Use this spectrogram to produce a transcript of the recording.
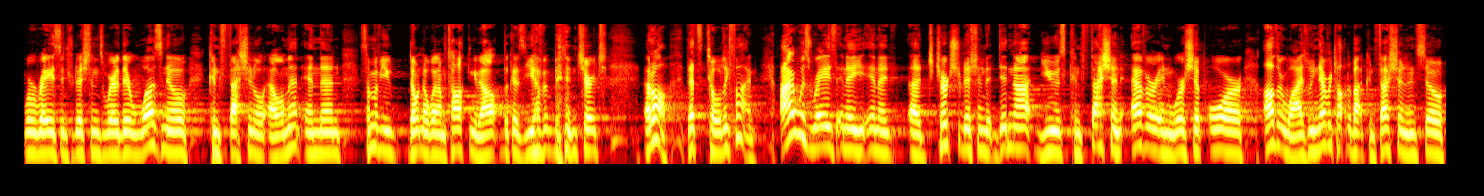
were raised in traditions where there was no confessional element. And then some of you don't know what I'm talking about because you haven't been in church at all. That's totally fine. I was raised in, a, in a, a, church tradition that did not use confession ever in worship or otherwise. We never talked about confession. And so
